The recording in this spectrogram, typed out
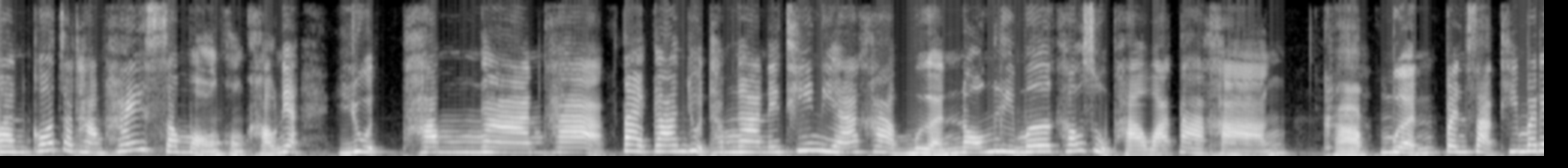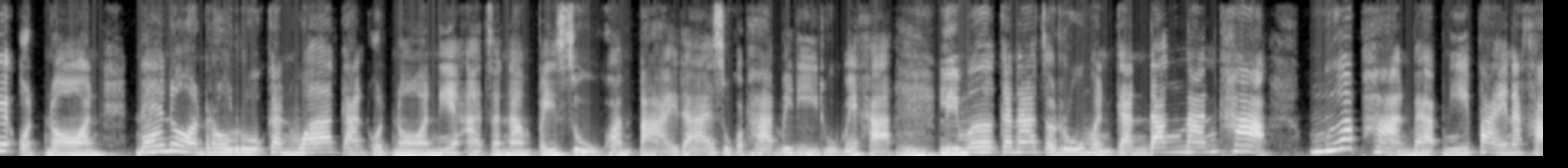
มันก็จะทำให้สมองของเขาเนี่ยหยุดทำงานค่ะ แต่การหยุดทำงานในที่เนี้ยค่ะ เหมือนน้องลีเมอร์เข้าสู่ภาวะตาค้าง ครับเหมือนเป็นสัตว์ที่ไม่ได้อดนอน แน่นอนเรารู้กันว่าการอดนอนเนี่ยอาจจะนำไปสู่ความตายได้สุขภาพไม่ดีถูกไหมคะอืมลีเมอร์ก็น่าจะรู้เหมือนกันดังนั้นค่ะ เมื่อผ่านแบบนี้ไปนะคะ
